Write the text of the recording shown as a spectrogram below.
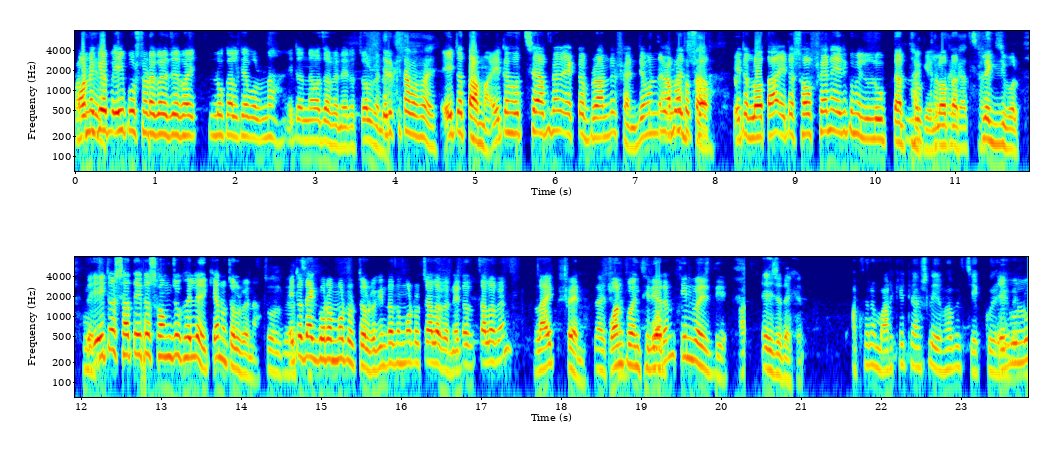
অনেকে এই প্রশ্নটা করে যে ভাই লোকাল কেবল না এটা নেওয়া যাবে না এটা চলবে না। এটা কি তামা ভাই? এটা তামা এটা হচ্ছে আপনার একটা ব্র্যান্ডের ফ্যান যেমন আপনার এটা লতা এটা সব ফ্যানে এরকমই লুপ তার থাকে লতা আচ্ছা। ফ্লেক্সিবল তো এটার সাথে এটা সংযোগ হইলে কেন চলবে না? চলবে এটা আচ্ছা। এক ঘোড়া মোটর চলবে কিন্তু আপনি মোটর চালাবেন এটা চালাবেন light fan Right. One point three R M তিন বাইশ দিয়ে। এই যে দেখেন। আপনারা মার্কেটে আসলে এভাবে চেক করে এগুলো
